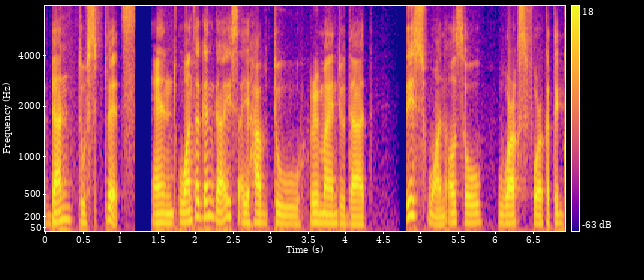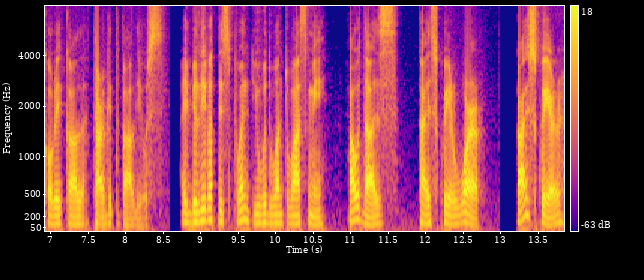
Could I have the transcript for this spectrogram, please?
than two splits. And once again, guys, I have to remind you that this one also works for categorical target values. I believe at this point you would want to ask me, how does chi-square work? Chi-square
